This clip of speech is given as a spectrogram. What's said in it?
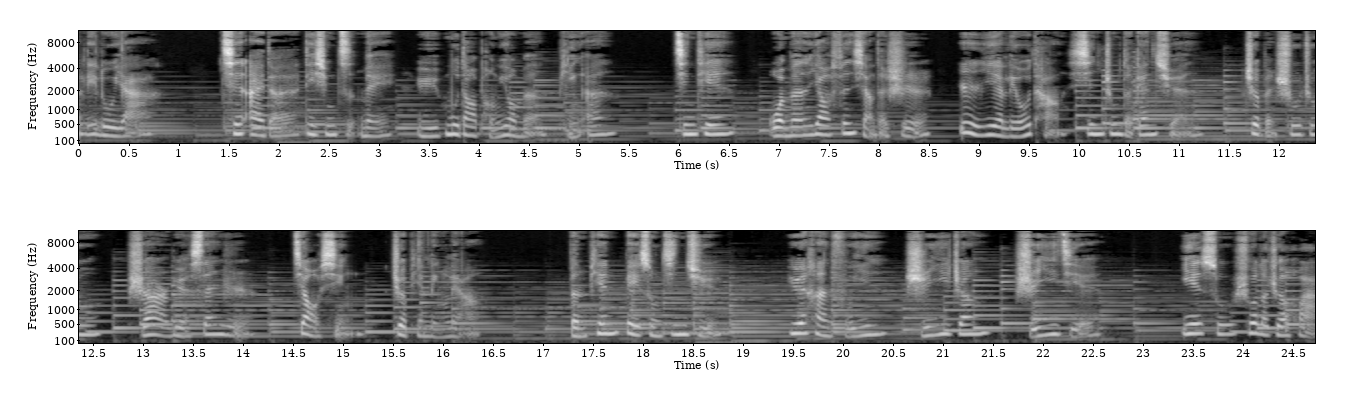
利路亚，亲爱的弟兄姊妹与慕道朋友们平安。今天我们要分享的是《日夜流淌心中的甘泉》这本书中十二月三日叫醒这篇灵粮。本篇背诵金句：《约翰福音》十一章十一节。耶稣说了这话，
